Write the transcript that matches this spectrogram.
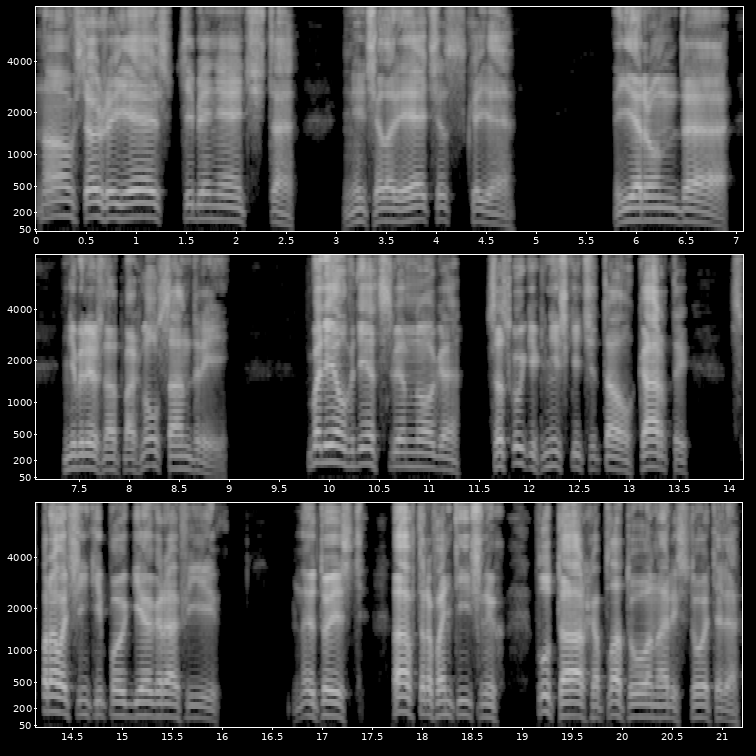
но все же есть в тебе нечто нечеловеческое. Ерунда! Небрежно отмахнулся Андрей. Болел в детстве много, со скуки книжки читал, карты, справочники по географии, э, то есть авторов античных, Плутарха, Платона, Аристотеля.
